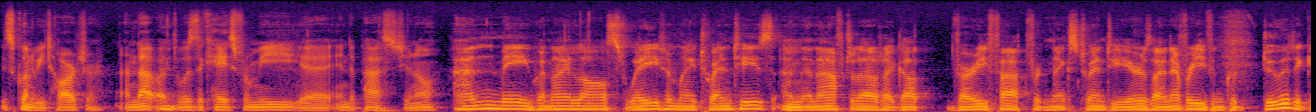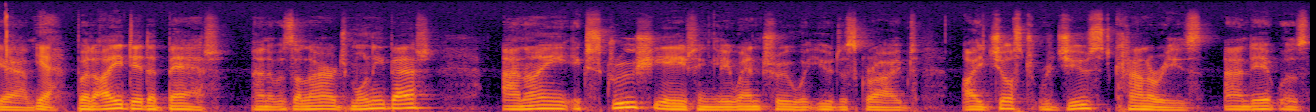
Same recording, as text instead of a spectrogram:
it's going to be torture, and that was the case for me uh, in the past. You know, and me when I lost weight in my 20s and then after that I got very fat for the next 20 years I never even could do it again Yeah. but I did a bet and it was a large money bet and I excruciatingly went through what you described I just reduced calories and it was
